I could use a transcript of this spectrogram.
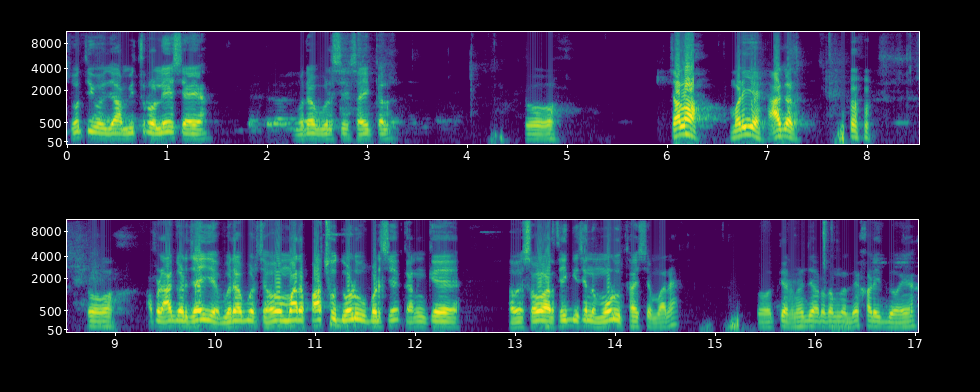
જોતી હોય આ મિત્રો લે છે અહીંયા બરાબર છે સાયકલ તો ચલો મળીએ આગળ તો આપણે આગળ જઈએ, બરાબર છે. હવે મારે પાછું દોડવું પડશે, કારણ કે હવે સવાર થઈ ગઈ છે ને મોડું થાય છે મારે. તો અત્યારે નજારો તમને દેખાડી દો અહીંયા.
